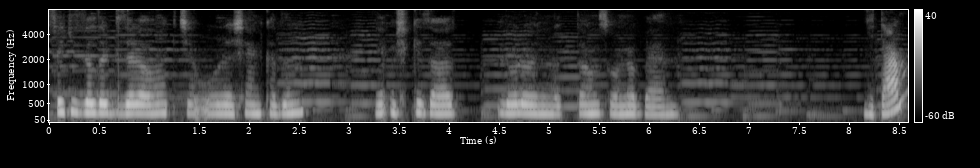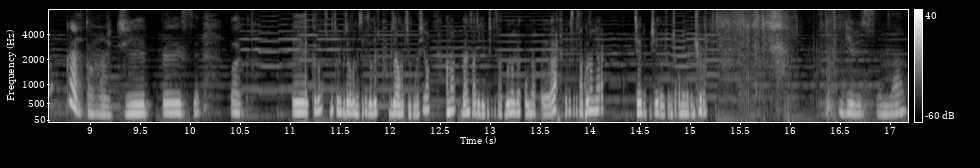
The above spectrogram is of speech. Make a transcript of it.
8 yıldır güzel olmak için uğraşan kadın 72 saat LOL oynadıktan sonra ben. Mi bu kadar ciddiyse? Bak. E, kadın bütün güzel oynamak güzel olmak için uğraşıyor. Ama ben sadece 72 saat LOL oynamak oynamak 72 saat LOL oynayarak bir şey uğraşıyorum. Gibisinden.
